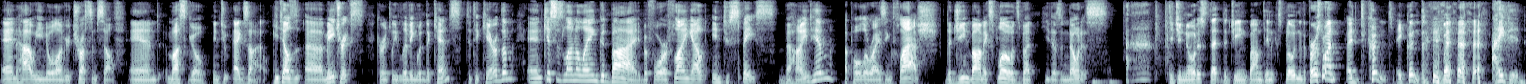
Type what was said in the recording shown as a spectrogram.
and how he no longer trusts himself and must go into exile. He tells uh, Matrix currently living with the Kents, to take care of them, and kisses Lana Lang goodbye before flying out into space. Behind him, a polarizing flash. The gene bomb explodes, but he doesn't notice. Did you notice that the gene bomb didn't explode in the first one? It couldn't. It couldn't, but I did.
